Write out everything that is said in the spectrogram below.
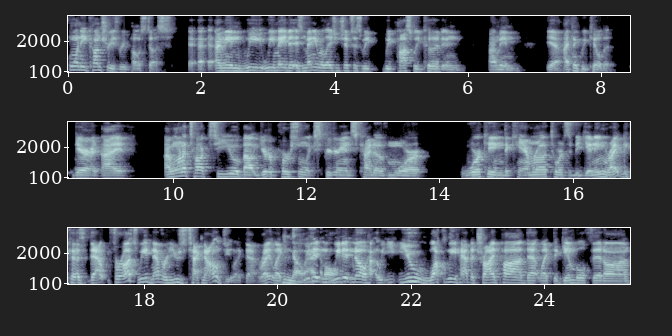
20 countries repost us. I mean, we we made as many relationships as we we possibly could. And I mean, yeah, I think we killed it. Garrett, I I want to talk to you about your personal experience, kind of more working the camera towards the beginning, right? Because that for us, we'd never used technology like that, right? Like no, we didn't we didn't know how you luckily had a tripod that like the gimbal fit on.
